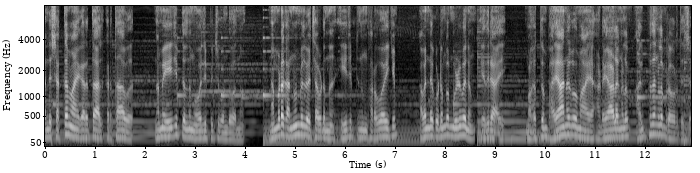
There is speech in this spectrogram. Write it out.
തന്റെ ശക്തമായ കരുത്താൽ കർത്താവ് നമ്മെ ഈജിപ്തിൽ നിന്ന് മോചിപ്പിച്ചു കൊണ്ടുവന്നു. നമ്മുടെ കൺമുമ്പിൽ വെച്ച് അവിടുന്ന് ഈജിപ്തിൽ നിന്നും ഫറവോയ്ക്കും അവന്റെ കുടുംബം മുഴുവനും എതിരായി. മഹത്വം ഭയാനകവുമായ അടയാളങ്ങളും അത്ഭുതങ്ങളും പ്രവർത്തിച്ചു.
